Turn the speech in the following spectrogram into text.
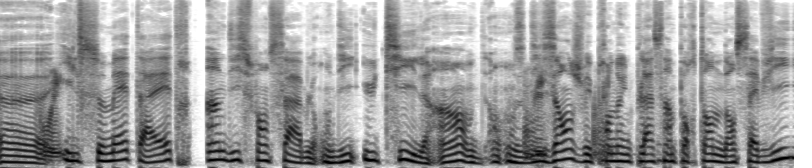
euh, ils se mettent à être indispensable, on dit utile, hein, en, se disant je vais prendre une place importante dans sa vie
